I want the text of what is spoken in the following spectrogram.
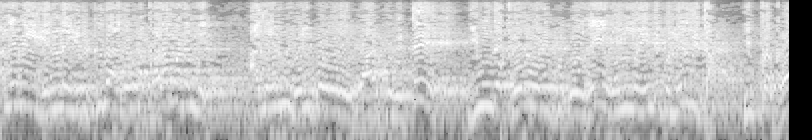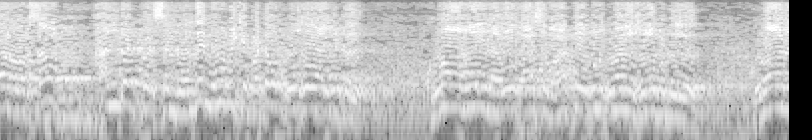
அணுவில் என்ன இருக்குதோ அதை பல மடங்கு அதிலிருந்து வெளிப்படுவதை பார்த்துவிட்டு இந்த பெருவழிப்பு கொள்கை உண்மை இப்ப நிரூபித்தான். இப்ப போன வருஷம் ஹண்ட்ரட் பெர்சென்ட் வந்து நிரூபிக்கப்பட்ட ஒரு கொள்கையாகிவிட்டது. குரான்ல நிறைய வாச வார்த்தை கொண்டு குரான்ல சொல்லப்பட்டது குரான்ல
